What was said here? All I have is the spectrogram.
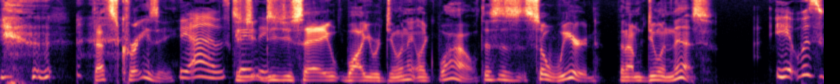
That's crazy. Yeah, it was Did crazy. you, did you say while you were doing it, like, wow, this is so weird that I'm doing this? it was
